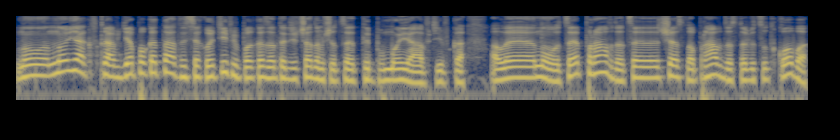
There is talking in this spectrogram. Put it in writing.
Ну, ну як вкрав? Я покататися хотів і показати дівчатам, що це типу моя автівка. Але ну, це правда, це чесно, правда, стовідсоткова.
